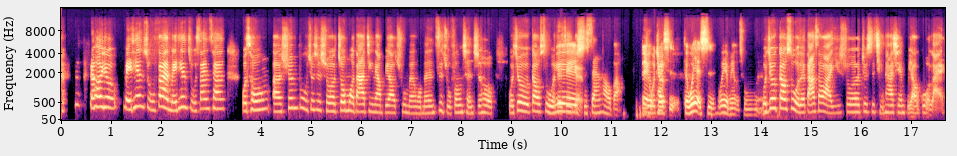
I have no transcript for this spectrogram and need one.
然后又每天煮饭，每天煮三餐。我从呃宣布就是说周末大家尽量不要出门，我们自主封城之后，我就告诉我的这个十三号吧，对我就开始，对我也是，我也没有出门，我就告诉我的打扫阿姨说，就是请她先不要过来。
